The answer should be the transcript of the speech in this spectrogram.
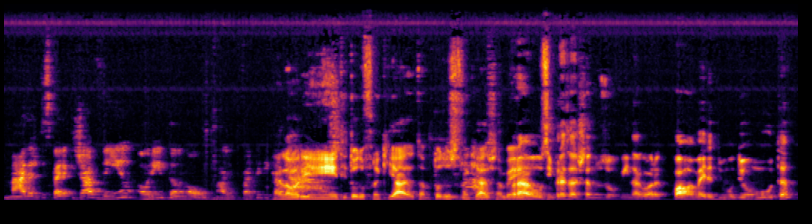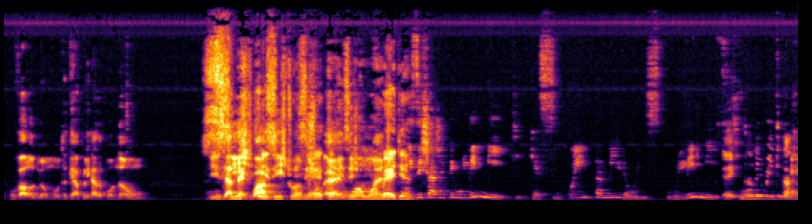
Mas a gente espera que já venha orientando, ó, a gente vai pedir Ela cadastro. oriente todo franqueado, todos os franqueados também. Para os empresários que estão nos ouvindo agora, qual a média de, um- de uma multa, o valor de uma multa que é aplicada por não Existe, existe uma um- meta, é, existe uma, uma uma média. média. Existe, a gente tem um limite, que é 50 milhões. O limite. Eita, limite da É.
